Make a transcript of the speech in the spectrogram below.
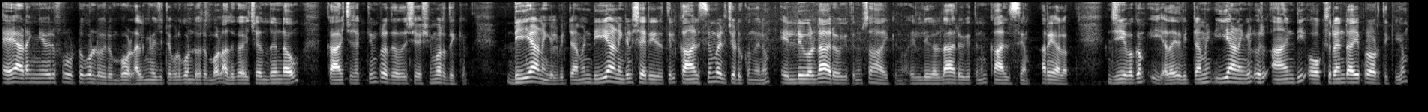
എ അടങ്ങിയ ഒരു ഫ്രൂട്ട് കൊണ്ടുവരുമ്പോൾ അല്ലെങ്കിൽ വെജിറ്റബിൾ കൊണ്ടുവരുമ്പോൾ അത് കഴിച്ച് എന്തുണ്ടാവും? കാഴ്ചശക്തിയും പ്രതിരോധ ശേഷിയും വർദ്ധിക്കും. ഡി ആണെങ്കിൽ വിറ്റാമിൻ ഡി ആണെങ്കിൽ ശരീരത്തിൽ കാൽസ്യം വലിച്ചെടുക്കുന്നതിനും എല്ലുകളുടെ ആരോഗ്യത്തിനും സഹായിക്കുന്നു. എല്ലുകളുടെ ആരോഗ്യത്തിനും കാൽസ്യം അറിയാലോ? ജീവകം ഇ അതായത് വിറ്റാമിൻ ഇ ആണെങ്കിൽ ഒരു ആന്റി ഓക്സിഡന്റായി പ്രവർത്തിക്കുകയും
